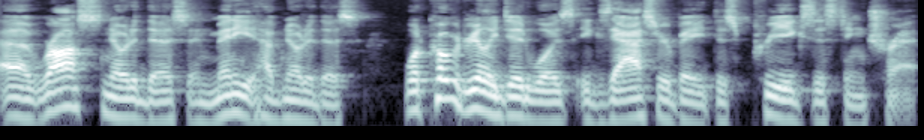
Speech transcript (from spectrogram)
uh, Ross noted this, and many have noted this. What COVID really did was exacerbate this pre existing trend,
